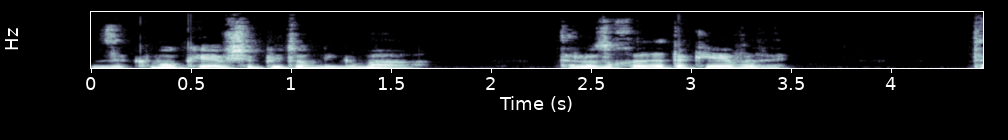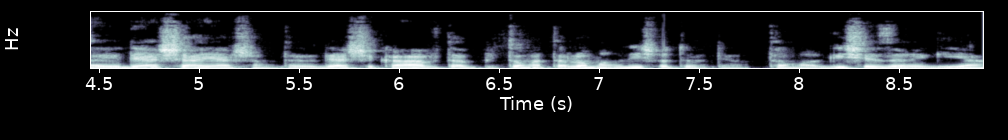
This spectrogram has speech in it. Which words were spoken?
זה כמו כאב שפתאום נגמר. אתה לא זוכר את הכאב הזה. אתה יודע שהיה שם, אתה יודע שכאבת, פתאום אתה לא מרגיש אותו יותר. אתה מרגיש איזה רגיעה,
